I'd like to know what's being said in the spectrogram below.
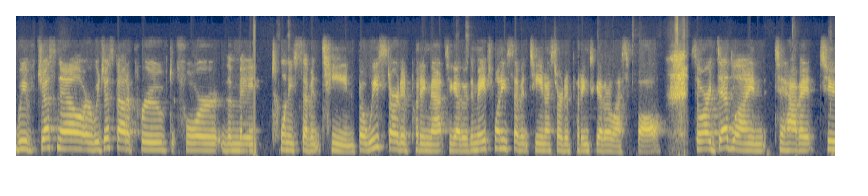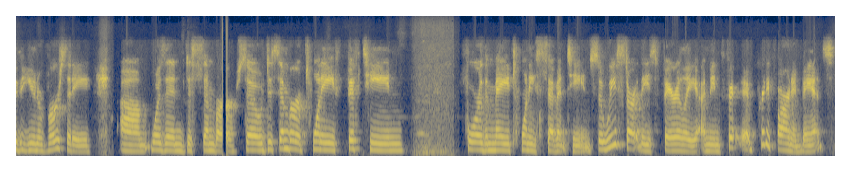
We've just now, or we just got approved for the May 2017, but we started putting that together. The May 2017, I started putting together last fall. So our deadline to have it to the university um, was in December. So December of 2015 for the May 2017. So we start these fairly, I mean, fa- pretty far in advance.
